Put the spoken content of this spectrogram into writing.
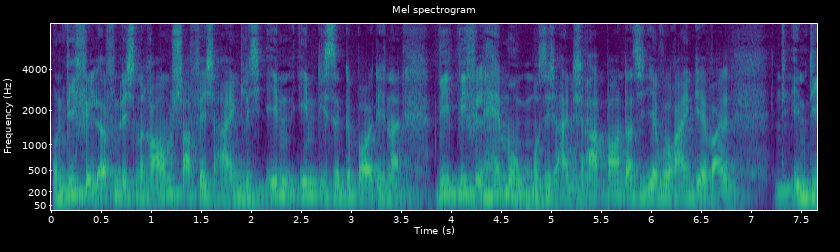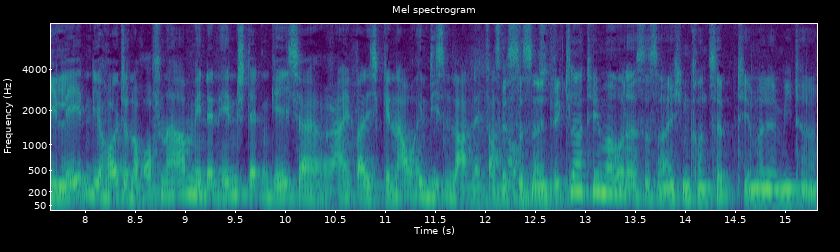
Und wie viel öffentlichen Raum schaffe ich eigentlich in, in diese Gebäude hinein? Wie, wie viel Hemmung muss ich eigentlich abbauen, dass ich irgendwo reingehe? Weil in die Läden, die heute noch offen haben, in den Innenstädten gehe ich ja rein, weil ich genau in diesem Laden etwas kaufe. Ist das ein Entwicklerthema oder ist das eigentlich ein Konzeptthema der Mieter?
